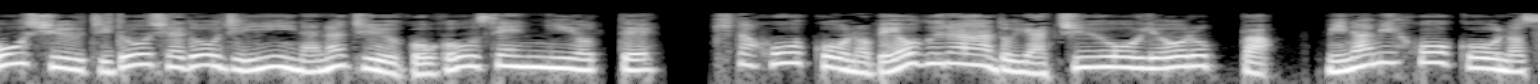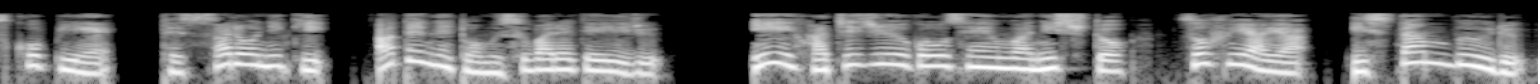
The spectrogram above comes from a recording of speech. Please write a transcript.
欧州自動車道時 E75 号線によって北方向のベオグラードや中央ヨーロッパ、南方向のスコピエ、テッサロニキ、アテネと結ばれている。E80 号線は西とソフィアやイスタンブール、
